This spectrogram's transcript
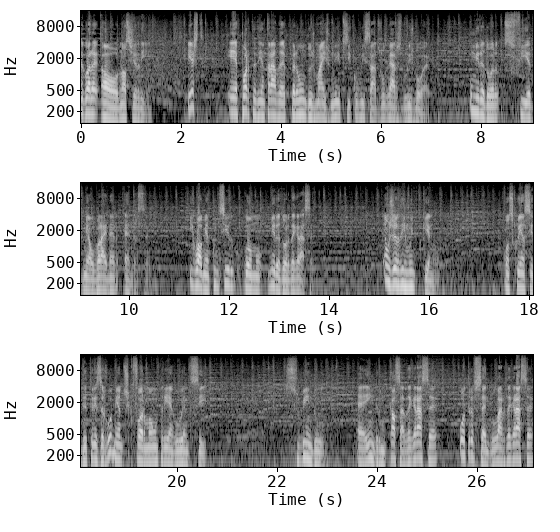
Agora ao nosso jardim. Este é a porta de entrada para um dos mais bonitos e cobiçados lugares de Lisboa, o Mirador Sofia de Melbreiner Andersen, igualmente conhecido como Mirador da Graça. É um jardim muito pequeno, consequência de três arruamentos que formam um triângulo entre si. Subindo a íngreme Calçada da Graça ou atravessando o Largo da Graça,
